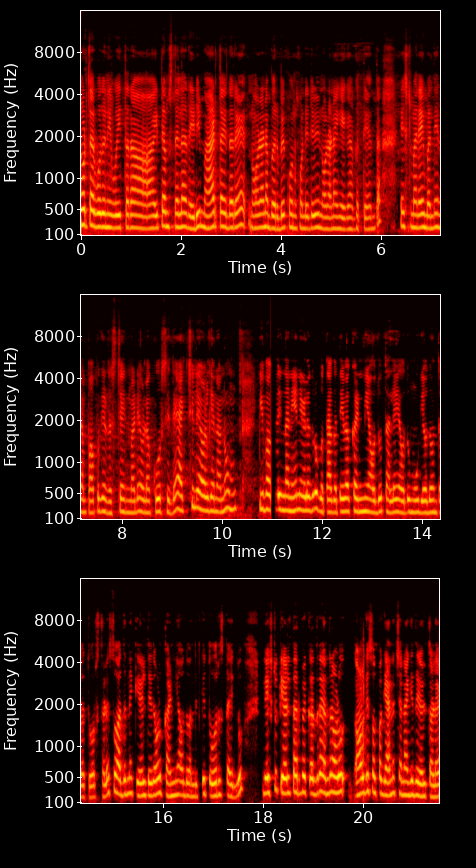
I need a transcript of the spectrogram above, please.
ನೋಡ್ತಾ ಇರ್ಬೋದು ನೀವು ಈ ಥರ ಐಟಮ್ಸ್ನೆಲ್ಲ ರೆಡಿ ಮಾಡ್ತಾ ಇದ್ದಾರೆ. ನೋಡೋಣ, ಬರಬೇಕು ಅಂದ್ಕೊಂಡಿದ್ದೀವಿ ನೋಡೋಣ ಹೇಗಾಗುತ್ತೆ ಅಂತ. ನೆಕ್ಸ್ಟ್ ಮನೆಗೆ ಬಂದು ನಮ್ಮ ಪಾಪುಗೆ ಡ್ರೆಸ್ ಚೇಂಜ್ ಮಾಡಿ ಅವಳನ್ನ ಕೂರಿಸಿದ್ದೆ. ಆ್ಯಕ್ಚುಲಿ ಅವಳಿಗೆ ನಾನು ಇವಾಗ ನಾನು ಏನು ಹೇಳಿದ್ರು ಗೊತ್ತಾಗುತ್ತೆ. ಇವಾಗ ಕಣ್ಣು ಯಾವುದು, ತಲೆ ಯಾವುದು, ಮೂಗು ಯಾವುದು ಅಂತ ತೋರಿಸ್ತಾಳೆ. ಸೊ ಅದನ್ನೇ ಕೇಳ್ತಿದ್ದೆ ಅವಳು ಕಣ್ಣು ಯಾವುದು ಅಂದಿದ್ದಕ್ಕೆ ತೋರಿಸ್ತಾ ಇದ್ಲು. ನೆಕ್ಸ್ಟು ಕೇಳ್ತಾ ಇರಬೇಕಾದ್ರೆ ಅಂದರೆ ಅವಳು, ಅವಳಿಗೆ ಸ್ವಲ್ಪ ಜ್ಞಾನ ಚೆನ್ನಾಗಿದೆ ಹೇಳ್ತಾಳೆ.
